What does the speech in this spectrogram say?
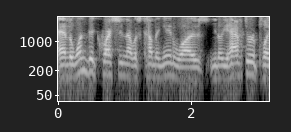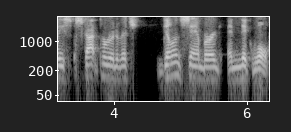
And the one big question that was coming in was, you know, you have to replace Scott Perunovich Dylan Samberg, and Nick Wolff,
